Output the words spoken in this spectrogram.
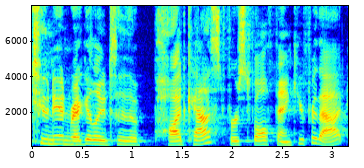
Tune in regularly to the podcast, first of all, thank you for that.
